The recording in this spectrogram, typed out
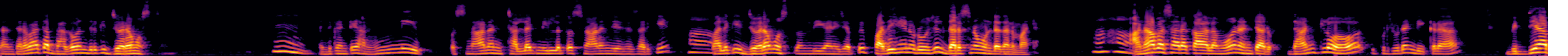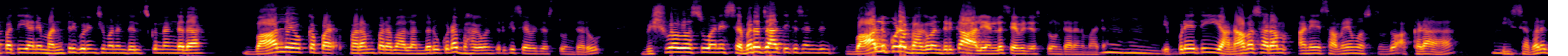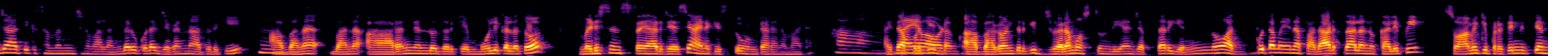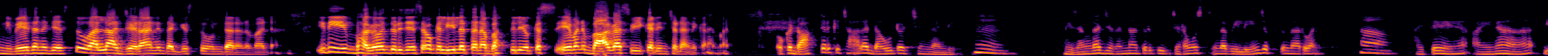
దాని తర్వాత భగవంతుడికి జ్వరం వస్తుంది. హ్మ్. ఎందుకంటే అన్ని స్నానం చల్లటి నీళ్ళతో స్నానం చేసేసరికి. వాళ్ళకి జ్వరం వస్తుంది అని చెప్పి పదిహేను రోజులు దర్శనం ఉండదన్నమాట. అనవసర కాలము అని అంటారు దాంట్లో ఇప్పుడు చూడండి ఇక్కడ విద్యాపతి అనే మంత్రి గురించి మనం తెలుసుకున్నాం కదా వాళ్ళ యొక్క పరంపర వాళ్ళందరూ కూడా భగవంతుడికి సేవ చేస్తూ ఉంటారు విశ్వవసు అనే శబర జాతికి చెందిన వాళ్ళు కూడా భగవంతుడికి ఆలయంలో సేవ చేస్తూ ఉంటారన్నమాట మ్మ్. ఎప్పుడైతే ఈ అనవసరం అనే సమయం వస్తుందో అక్కడ. ఈ శబర జాతికి సంబంధించిన వాళ్ళందరూ కూడా జగన్నాథుడికి ఆ. వన వన ఆ అరణ్యంలో దొరికే మూలికలతో మెడిసిన్స్ తయారు చేసి ఆయనకి ఇస్తూ ఉంటారన్నమాట. హా, అయితే అప్పటికి ఆ. భగవంతుడికి జ్వరం వస్తుంది అని చెప్తారు. ఎన్నో అద్భుతమైన పదార్థాలను కలిపి స్వామికి ప్రతినిత్యం నివేదన చేస్తూ వాళ్ళు ఆ జ్వరాన్ని తగ్గిస్తూ ఉంటారన్నమాట. ఇది భగవంతుడు చేసే ఒక లీల తన భక్తుల యొక్క సేవని బాగా స్వీకరించడానికి అన్నమాట ఒక డాక్టర్కి చాలా డౌట్ వచ్చిందండి. నిజంగా జగన్నాథుడికి జ్వరం వస్తుందా? వీళ్ళు ఏం చెప్తున్నారు అని. 嗯。అయితే ఆయన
